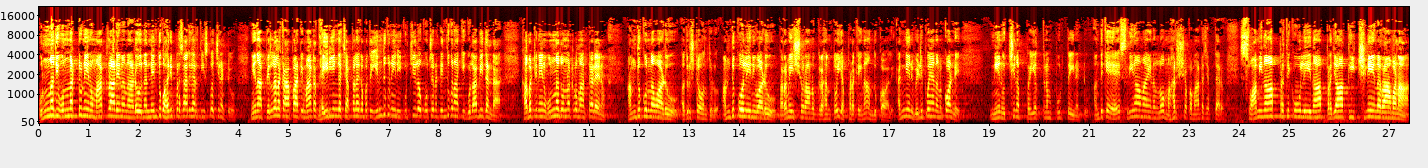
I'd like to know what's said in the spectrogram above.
ఉన్నది ఉన్నట్టు నేను మాట్లాడిన నాడు నన్ను ఎందుకు హరిప్రసాద్ గారు తీసుకొచ్చినట్టు? నేను ఆ పిల్లల కాపాటి మాట ధైర్యంగా చెప్పలేకపోతే ఎందుకు నేను ఈ కుర్చీలో కూర్చున్నట్టు? ఎందుకు నాకు ఈ గులాబీ దండ? కాబట్టి నేను ఉన్నది ఉన్నట్లు మాట్లాడాను. అందుకున్నవాడు అదృష్టవంతుడు. అందుకోలేనివాడు పరమేశ్వరానుగ్రహంతో ఎప్పటికైనా అందుకోవాలి. అని నేను వెళ్ళిపోయాను అనుకోండి. నేను వచ్చిన ప్రయత్నం పూర్తయినట్టు. అందుకే శ్రీరామాయణంలో మహర్షి ఒక మాట చెప్తారు. స్వామినా ప్రతికూలేనా ప్రజాతీక్ష్ణేన రావణ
